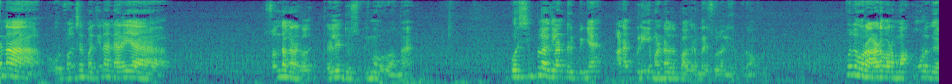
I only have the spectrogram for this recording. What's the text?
ஏன்னா ஒரு ஃபங்க்ஷன் பார்த்தீங்கன்னா நிறைய சொந்தக்காரர்கள் ரிலேட்டிவ்ஸ் அதிகமாக வருவாங்க. ஒரு சிம்பிளாக இருக்கலான்னு இருப்பீங்க. ஆனால் பெரிய மண்டபத்தை பார்க்குற மாதிரி சூழ்நிலை ஏற்படும். கொஞ்சம் ஒரு ஆடம்பரமாக உங்களுக்கு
